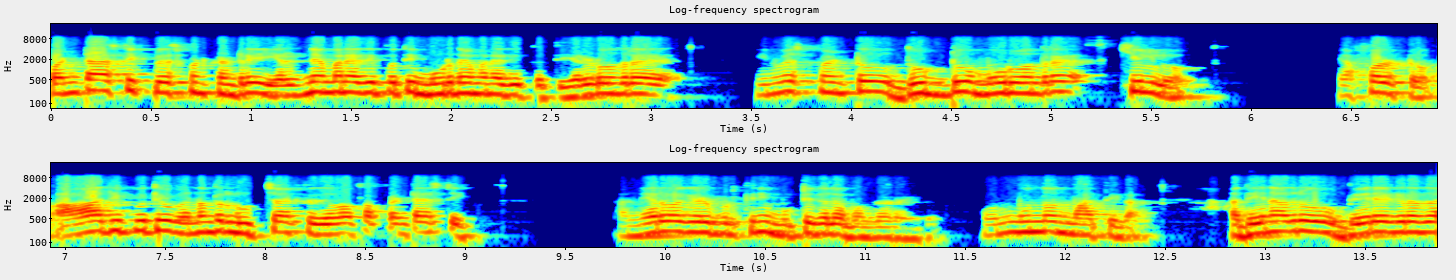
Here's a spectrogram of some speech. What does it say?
ಫಂಟಾಸ್ಟಿಕ್ ಪ್ಲೇಸ್ಮೆಂಟ್ ಕಂಡ್ರಿ ಎರಡನೇ ಮನೆ ಅಧಿಪತಿ, ಮೂರನೇ ಮನೆ ಅಧಿಪತಿ. ಎರಡು ಅಂದ್ರೆ ಇನ್ವೆಸ್ಟ್ಮೆಂಟ್ ದುಡ್ಡು, ಮೂರು ಅಂದ್ರೆ ಸ್ಕಿಲ್ ಎಫರ್ಟ್ ಆ ಅಧಿಪತಿ ಹನ್ನೊಂದ್ರಲ್ಲಿ ಹುಚ್ಚಾಗ್ತದೆ ಫಂಟಾಸ್ಟಿಕ್ ನಾನು ನೇರವಾಗಿ ಹೇಳ್ಬಿಡ್ತೀನಿ, ಮುಟ್ಟಿದೆಲ್ಲ ಬಂಗಾರ ಇದು. ಒಂದ್ ಮುಂದೊಂದು ಮಾತಿಲ್ಲ. ಅದೇನಾದ್ರೂ ಬೇರೆ ಗ್ರಹದ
